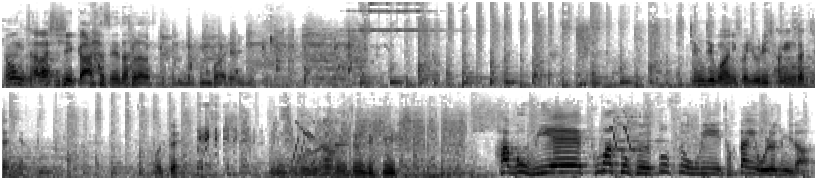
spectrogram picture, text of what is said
형 잘하시니까 알아서 해달라. 무슨 말이야, 이게. 찜지고 하니까 요리 장인 같지 않냐? 어때? 좀, 좀 느낌 있지. 하고 위에 토마토 그 소스 우리 적당히 올려줍니다.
